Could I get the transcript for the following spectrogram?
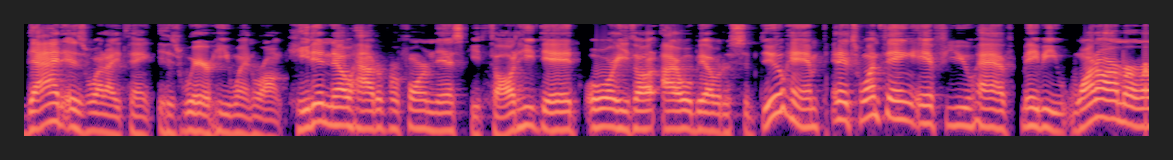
That is what I think is where he went wrong. He didn't know how to perform this. He thought he did, or he thought I will be able to subdue him. And it's one thing if you have maybe one arm around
